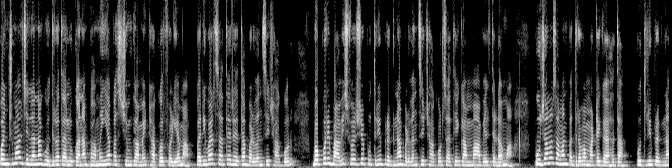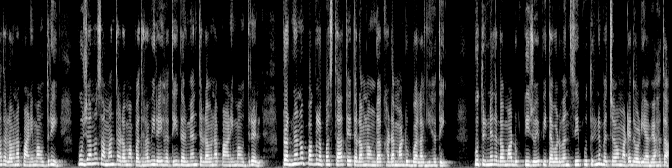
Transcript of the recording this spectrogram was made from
પંચમહાલ જિલ્લાના ગોધરા તાલુકાના ભામૈયા પશ્ચિમ ગામે ઠાકોર ફળિયામાં પરિવાર સાથે રહેતા બળવંતસિંહ ઠાકોર બપોરે બાવીસ વર્ષીય પુત્રી પ્રજ્ઞા બળવંતસિંહ ઠાકોર સાથે ગામમાં આવેલ તળાવમાં પૂજાનો સામાન પધરાવવા માટે ગયા હતા. પુત્રી પ્રજ્ઞા તળાવના પાણીમાં ઉતરી પૂજાનો સામાન તળાવમાં પધરાવી રહી હતી. દરમિયાન તળાવના પાણીમાં ઉતરેલ પ્રજ્ઞાનો પગ લપસતા તે તળાવના ઊંડા ખાડામાં ડૂબવા લાગી હતી. પુત્રીને તળાવમાં ડૂબતી જોઈ પિતા બળવંતસિંહ પુત્રીને બચાવવા માટે દોડી આવ્યા હતા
